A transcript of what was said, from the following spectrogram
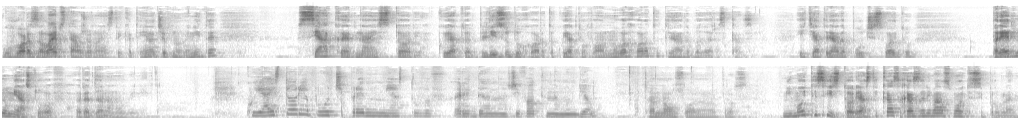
Говоря за лайфстайл журналистиката. Иначе в новините всяка една история, която е близо до хората, която вълнува хората, трябва да бъде разказана. И тя трябва да получи своето предно място в реда на новините. Коя история получи предно място в реда на живота на Мундио? Това е много сложен въпрос. Ми, моите си истории. Аз ти казах, аз занимавам с моите си проблеми.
